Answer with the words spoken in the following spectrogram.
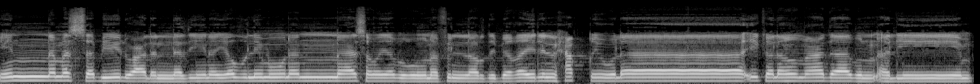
إنما السبيل على الذين يظلمون الناس ويبغون في الأرض بغير الحق أولئك لهم عذاب أليم.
